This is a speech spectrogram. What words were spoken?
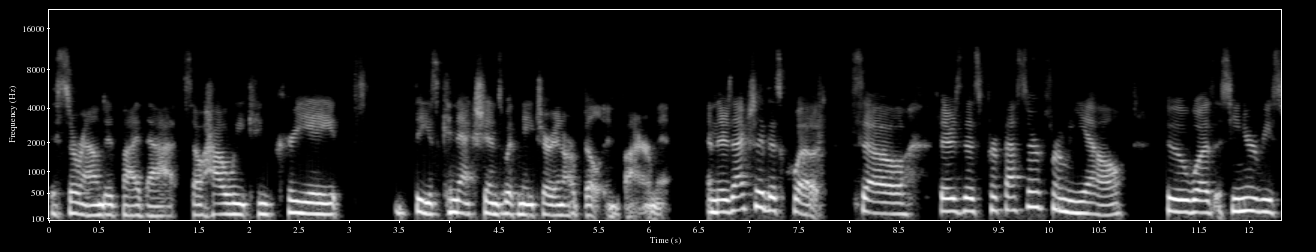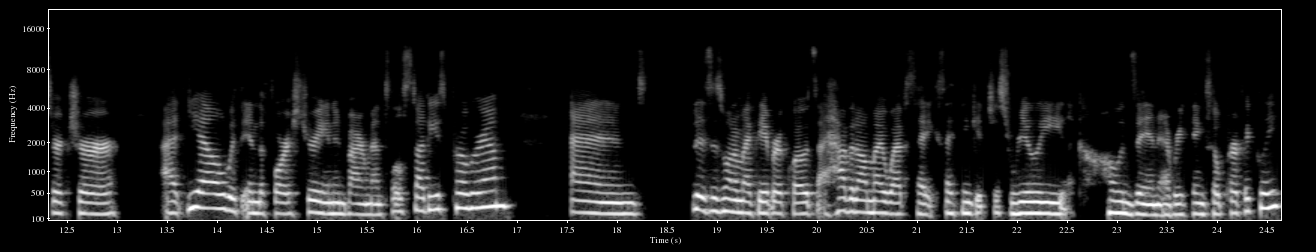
is surrounded by that. So, how we can create these connections with nature in our built environment. And there's actually this quote. So, there's this professor from Yale who was a senior researcher at Yale within the forestry and environmental studies program. And this is one of my favorite quotes. I have it on my website because I think it just really like hones in everything so perfectly.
